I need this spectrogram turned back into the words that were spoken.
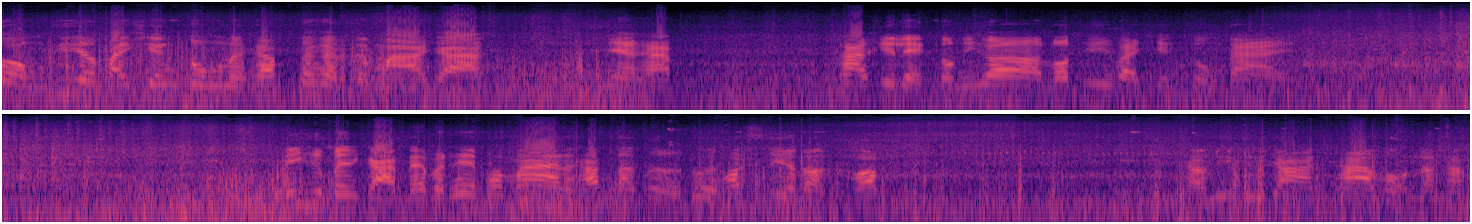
ตรงที่จะไปเชียงตุงนะครับถ้าเกิดจะมาจากเนี่ยครับท่าขี้เหล็กตรงนี้ก็รถที่ไปเชียงตุงได้ นี่คือบรรยากาศในประเทศพม่านะครับนำเสนอโดย h o t s e a c o m แถวนี้คือย่านท่ารถนะครับ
